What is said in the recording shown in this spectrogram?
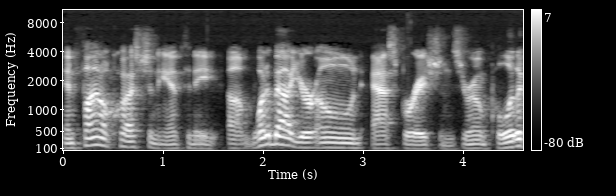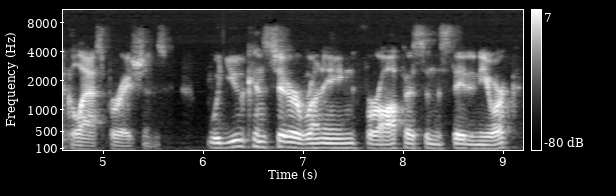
And final question, Anthony. Um, what about your own aspirations, your own political aspirations? Would you consider running for office in the state of New York?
